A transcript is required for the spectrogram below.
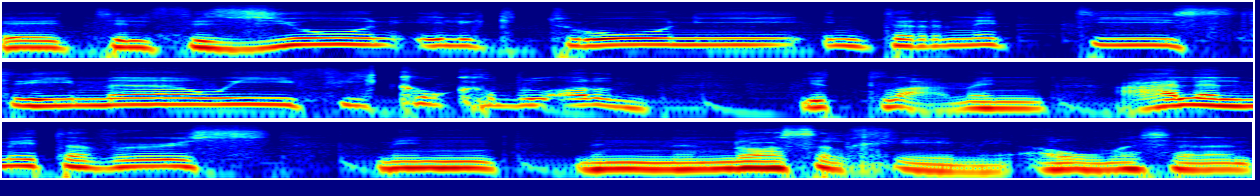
آه، تلفزيون إلكتروني إنترنتي ستريماوي في كوكب الأرض يطلع من على الميتافيرس من من من رأس الخيمة. أو مثلا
